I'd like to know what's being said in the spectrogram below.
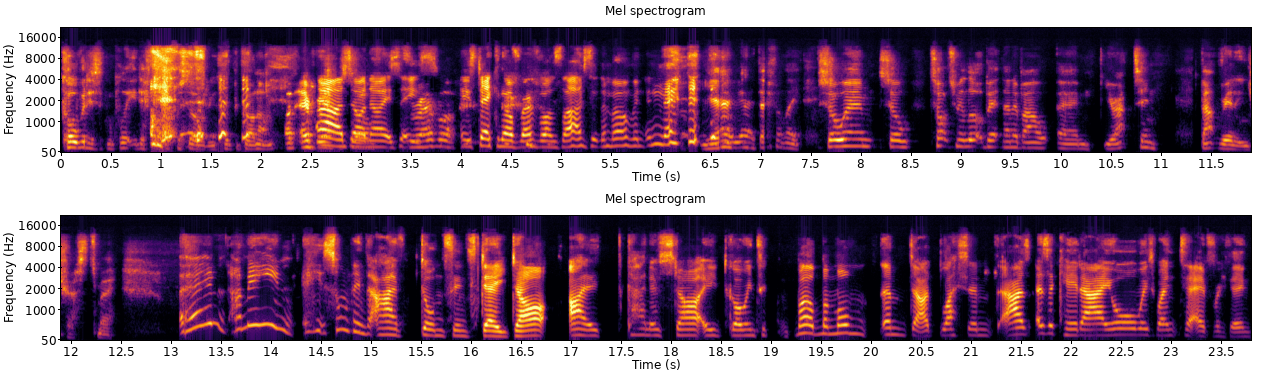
COVID is a completely different episode and could be gone on on every. I don't know. It's, it's, it's taking over everyone's lives at the moment, isn't it? yeah, yeah, definitely. So, um, so talk to me a little bit then about um your acting. That really interests me. Um, I mean, it's something that I've done since day dot. I kind of started going to well, my mum and dad, bless them. As as a kid, I always went to everything.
